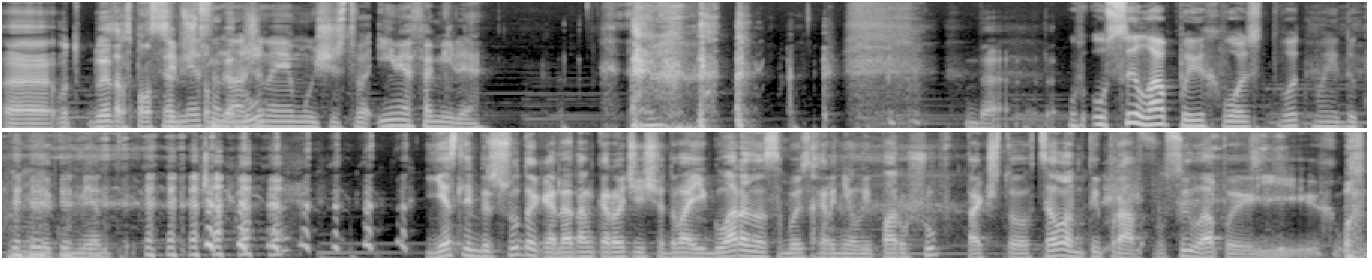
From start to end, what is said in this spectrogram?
э, вот дуэт распался в 76 Совместно году. наженное имущество. Имя, фамилия. Да, Усы, лапы и хвост. Вот мои документы. документы. Если без шуток, она там, короче, еще два ягуара за собой сохранила и пару шуб, так что в целом ты прав, усы, лапы и хвост.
